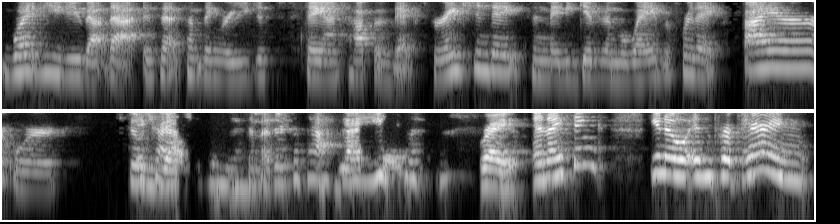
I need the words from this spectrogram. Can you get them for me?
what do you do about that? Is that something where you just stay on top of the expiration dates and maybe give them away before they expire, or still try to use them in some other capacity? Right. And I think, you know, in preparing,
